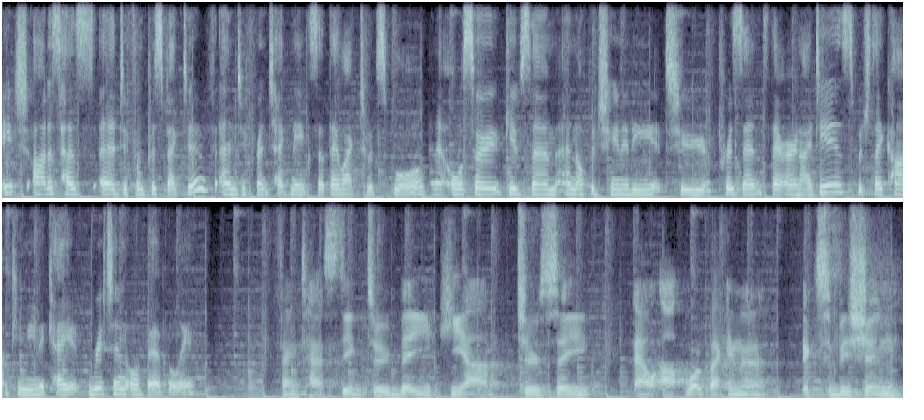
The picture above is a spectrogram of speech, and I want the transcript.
Each artist has a different perspective and different techniques that they like to explore and it also gives them an opportunity to present their own ideas which they can't communicate written or verbally. Fantastic to be here to see our artwork back in the exhibition.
